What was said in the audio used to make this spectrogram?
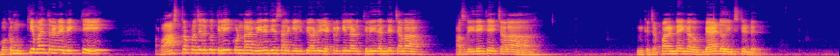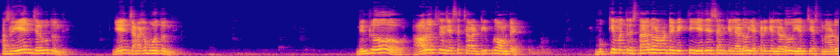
ఒక ముఖ్యమంత్రి అనే వ్యక్తి రాష్ట్ర ప్రజలకు తెలియకుండా వేరే దేశాలకు వెళ్ళిపోయాడు ఎక్కడికి వెళ్ళాడు తెలియదంటే చాలా అసలు ఇదైతే చాలా ఇంకా చెప్పాలంటే ఇంకా ఒక బ్యాడ్ ఇన్సిడెంట్ అది. అసలు ఏం జరుగుతుంది? ఏం జరగబోతుంది? దీంట్లో ఆలోచన చేస్తే చాలా డీప్గా ఉంటాయి. ముఖ్యమంత్రి స్థాయిలో ఉన్నటువంటి వ్యక్తి ఏ దేశానికి వెళ్ళాడు ఎక్కడికి వెళ్ళాడు ఏం చేస్తున్నాడు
